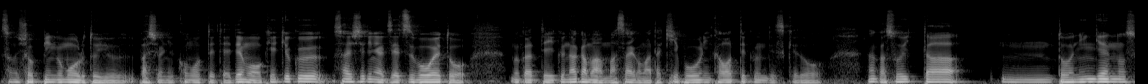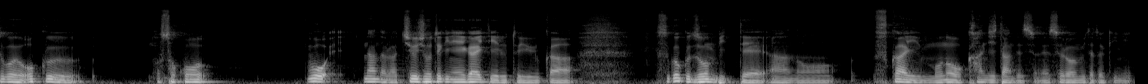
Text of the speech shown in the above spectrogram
そのショッピングモールという場所にこもっててでも結局最終的には絶望へと向かっていく中、まあ、まあ最後また希望に変わっていくんですけどなんかそういったうんと人間のすごい奥の底をなんだろう抽象的に描いているというかすごくゾンビってあの深いものを感じたんですよねそれを見た時に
